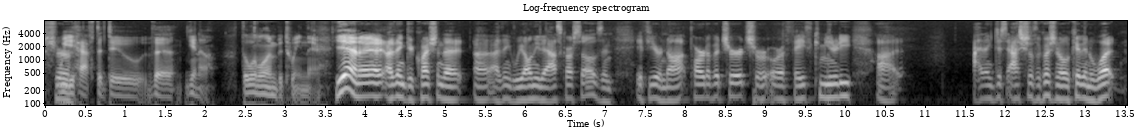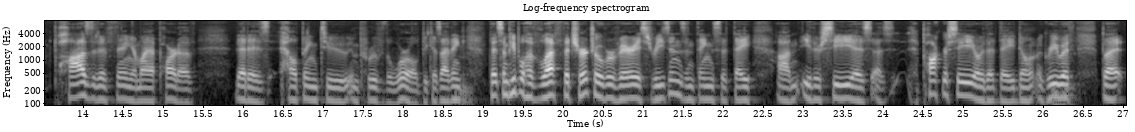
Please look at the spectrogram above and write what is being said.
Sure. we have to do the you know the little in between there Yeah, and I, I think a question that uh, I think we all need to ask ourselves, and if you're not part of a church or, or a faith community, uh, I think just ask yourself the question: Okay, then what positive thing am I a part of that is helping to improve the world? Because I think that some people have left the church over various reasons and things that they um, either see as, as hypocrisy or that they don't agree with. But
